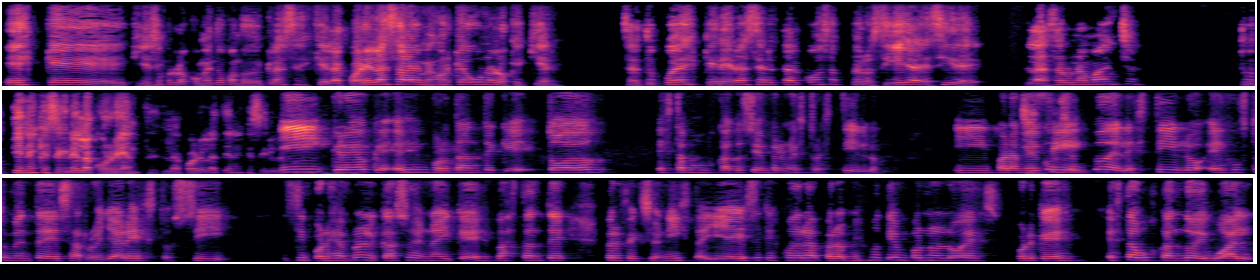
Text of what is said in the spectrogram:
es que, que yo siempre lo comento cuando doy clases, que la acuarela sabe mejor que uno lo que quiere. O sea, tú puedes querer hacer tal cosa, pero si ella decide lanzar una mancha, tú tienes que seguir la corriente. La acuarela tienes que seguir la Y creo que es importante que todos estamos buscando siempre nuestro estilo. Y para mí el concepto del estilo es justamente desarrollar esto. Si si por ejemplo en el caso de Nike es bastante perfeccionista y ella dice que es cuadrada, pero al mismo tiempo no lo es, porque está buscando igual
